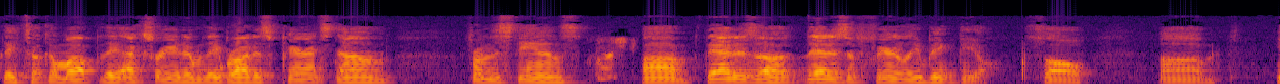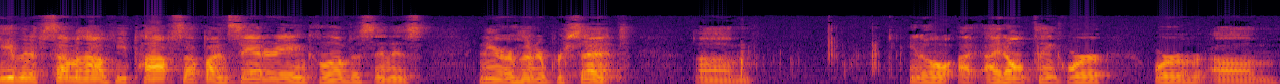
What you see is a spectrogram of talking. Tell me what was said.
They took him up. They X-rayed him. They brought his parents down from the stands. Um, that is a that is a fairly big deal. So um, even if somehow he pops up on Saturday in Columbus and is near 100%, um, you know, I, I don't think we're we're um,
